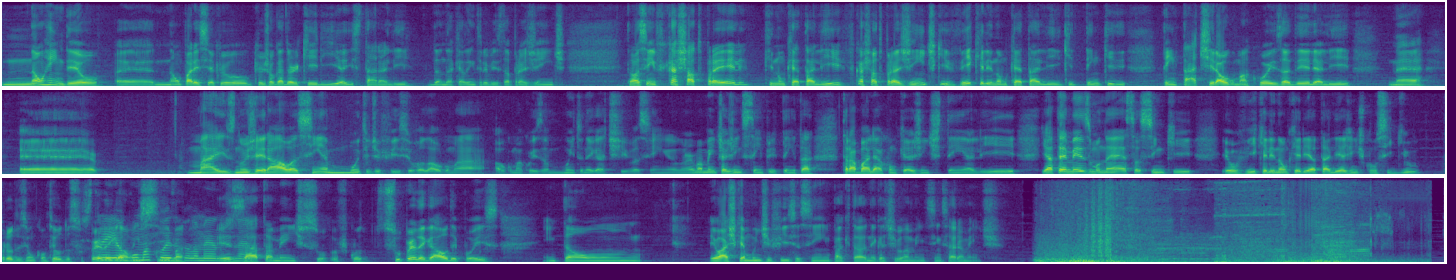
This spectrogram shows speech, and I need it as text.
não rendeu, é, não parecia que o, que o jogador queria estar ali, dando aquela entrevista pra gente. Então, assim, fica chato para ele, que não quer estar tá ali, fica chato pra gente, que vê que ele não quer estar tá ali, que tem que tentar tirar alguma coisa dele ali, né? É, mas, no geral, assim, é muito difícil rolar alguma, alguma coisa muito negativa, assim. Eu, normalmente a gente sempre tenta trabalhar com o que a gente tem ali. E até mesmo nessa, assim, que eu vi que ele não queria estar ali, a gente conseguiu produzir um conteúdo super Estei legal alguma em cima. coisa, pelo menos, né? Exatamente. Né? Su ficou super legal depois. Então, eu acho que é muito difícil, assim, impactar negativamente, sinceramente.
